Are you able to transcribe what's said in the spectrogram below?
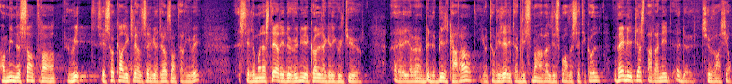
en 1938, c'est ça quand les clercs de Saint-Viateur sont arrivés, le monastère est devenu école d'agriculture. Euh, il y avait le Bill 40, il autorisait l'établissement à Val d'Espoir de cette école 20 000 pièces par année de, subvention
